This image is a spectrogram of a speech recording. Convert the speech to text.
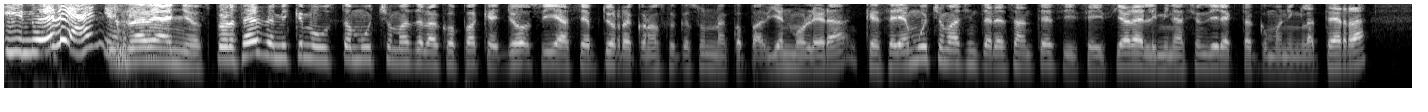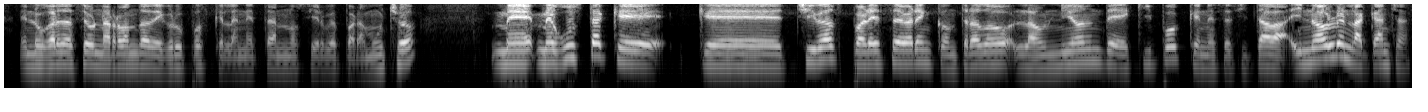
Y, y nueve Y años. nueve años. Pero sabes de mí que me gusta mucho más de la copa, que yo sí acepto y reconozco que es una copa bien molera, que sería mucho más interesante si se hiciera eliminación directa como en Inglaterra, en lugar de hacer una ronda de grupos que la neta no sirve para mucho. Me, me gusta que, que Chivas parece haber encontrado la unión de equipo que necesitaba. Y no hablo en la cancha.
